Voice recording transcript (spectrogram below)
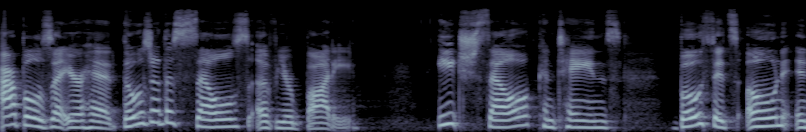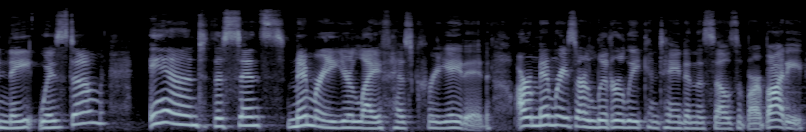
apples at your head, those are the cells of your body. Each cell contains both its own innate wisdom and the sense memory your life has created. Our memories are literally contained in the cells of our body,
